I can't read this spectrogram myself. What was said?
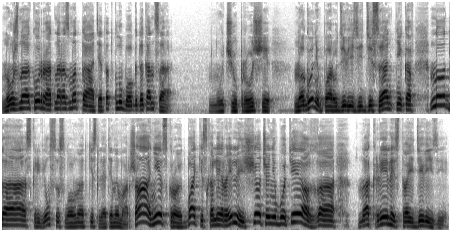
Нужно аккуратно размотать этот клубок до конца». «Ну, чё проще? Нагоним пару дивизий десантников». «Ну да», — скривился словно от кислятины марш. «А они вскроют баки с холерой или еще что-нибудь, и ага, накрылись твои дивизии».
